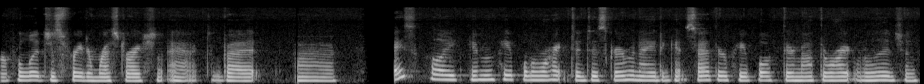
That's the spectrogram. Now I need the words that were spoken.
Or Religious Freedom Restoration Act, but basically giving people the right to discriminate against other people if they're not the right religion.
